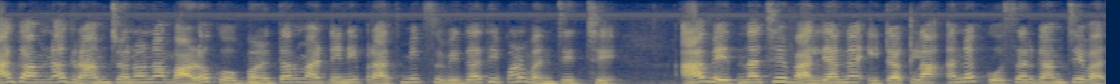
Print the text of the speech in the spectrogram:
આ ગામના ગ્રામજનોના બાળકો ભણતર માટેની પ્રાથમિક સુવિધાથી પણ વંચિત છે. આ વેદના છે વાલિયાના ઇટકલા અને કોસર ગામ જેવા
